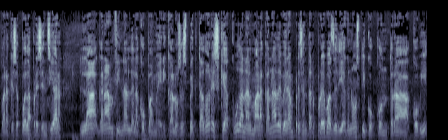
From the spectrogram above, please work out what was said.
para que se pueda presenciar la gran final de la Copa América. Los espectadores que acudan al Maracaná deberán presentar pruebas de diagnóstico contra COVID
